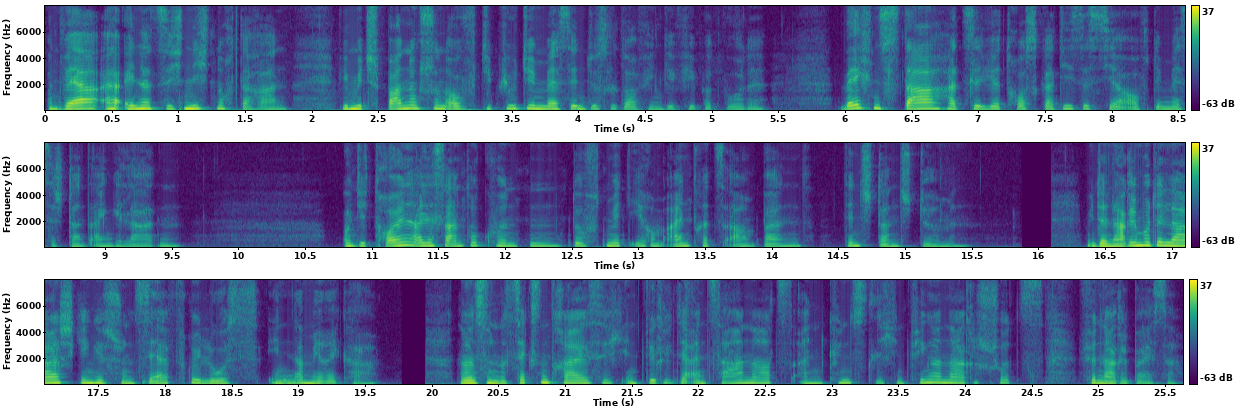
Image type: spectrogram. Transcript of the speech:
Und wer erinnert sich nicht noch daran, wie mit Spannung schon auf die Beauty-Messe in Düsseldorf hingefiebert wurde? Welchen Star hat Silvia Troska dieses Jahr auf dem Messestand eingeladen? Und die treuen Alessandro-Kunden durften mit ihrem Eintrittsarmband den Stand stürmen. Mit der Nagelmodellage ging es schon sehr früh los in Amerika. 1936 entwickelte ein Zahnarzt einen künstlichen Fingernagelschutz für Nagelbeißer.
